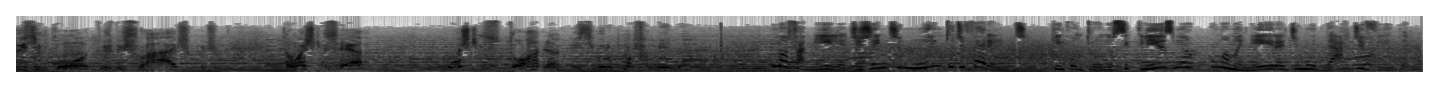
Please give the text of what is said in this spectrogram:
dos encontros, dos churrascos. Então acho que isso é. Eu acho que isso torna esse grupo uma família. Uma família de gente muito diferente, que encontrou no ciclismo uma maneira de mudar de vida.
